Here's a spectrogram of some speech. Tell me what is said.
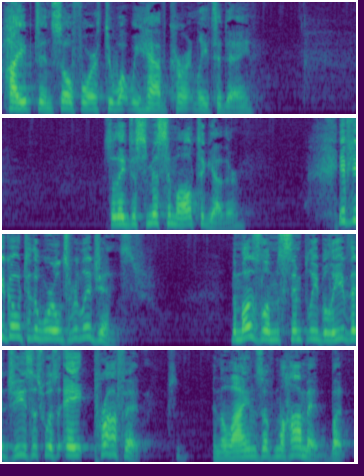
hyped and so forth to what we have currently today. So they dismiss him altogether. If you go to the world's religions, the Muslims simply believe that Jesus was a prophet in the lines of Muhammad, but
